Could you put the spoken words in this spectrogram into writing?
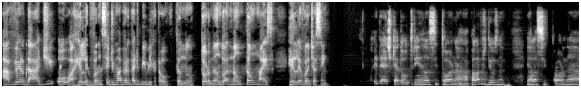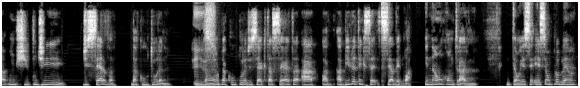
a verdade ou a relevância de uma verdade bíblica, tá, tornando-a não tão mais relevante assim. A ideia de que a doutrina se torna, a palavra de Deus, né? Ela se torna um tipo de, de serva da cultura, né? Isso. Então, onde a cultura disser que está certa, a, a, a, Bíblia tem que se, se, adequar, e não o contrário, né? Então, esse, esse é um problema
